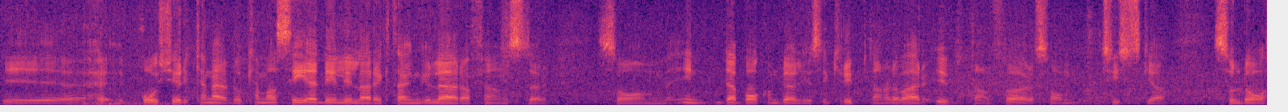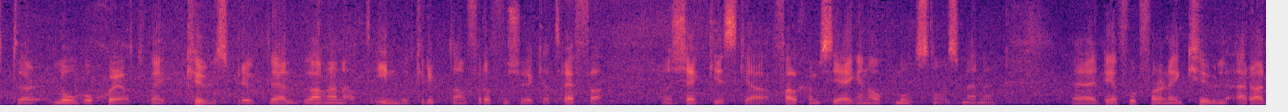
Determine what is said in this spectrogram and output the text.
på kyrkan här då kan man se det lilla rektangulära fönster som in, där bakom döljer sig kryptan och det var här utanför som tyska soldater låg och sköt med kulspruteld bland annat in mot kryptan för att försöka träffa de tjeckiska fallskärmsjägarna och motståndsmännen. Det är fortfarande en kulärrad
